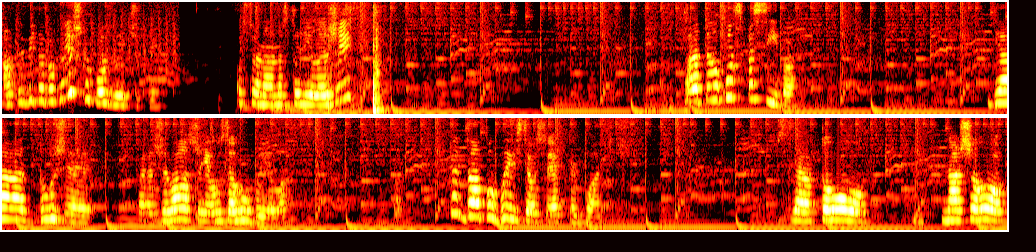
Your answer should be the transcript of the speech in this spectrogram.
А тобі треба книжку позичити? Ось вона на столі лежить. А телефон спасіба. Я дуже переживала, що я його загубила. Да, побився ось, як ти бачиш. Після того нашого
